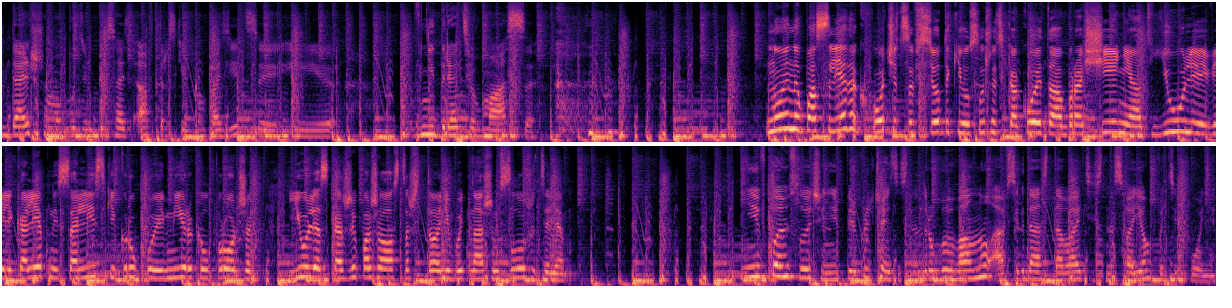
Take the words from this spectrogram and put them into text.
Дальше мы будем писать авторские композиции и внедрять в массы. Ну и напоследок хочется все-таки услышать какое-то обращение от Юли, великолепной солистки группы Miracle Project. Юля, скажи, пожалуйста, что-нибудь нашим слушателям. Ни в коем случае не переключайтесь на другую волну, а всегда оставайтесь на своем патефоне.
